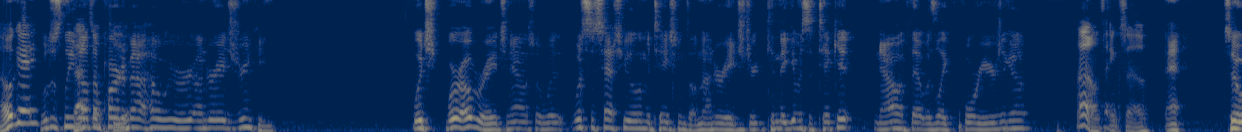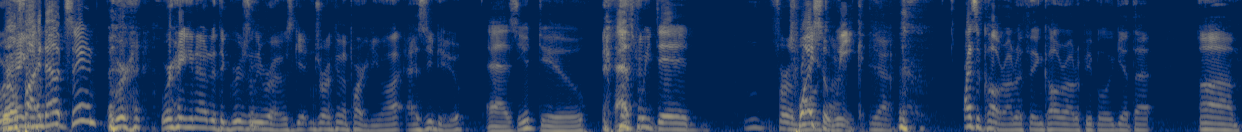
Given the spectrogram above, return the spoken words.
Okay, We'll just leave out the part about how we were underage drinking. Which we're overage now, so what's the statute of limitations on underage drink? Can they give us a ticket now if that was like four years ago? I don't think so. Eh. So we're We'll hanging, find out soon. we're we're hanging out at the Grizzly Rose, getting drunk in the parking lot, as you do As you do, as we did. for a Twice a week. Yeah, that's a Colorado thing. Colorado people would get that. Um,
